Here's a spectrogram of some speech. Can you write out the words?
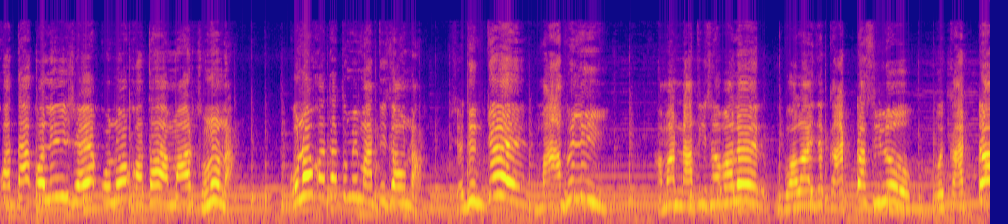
কথা কলি সে কোনো কথা আমার শোনো না। কোনো কথা তুমি মানতে চাও না। সেদিনকে মাহফিলি আমার নাতি সবালের গলায় যে কাঠটা ছিল ওই কাঠটা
